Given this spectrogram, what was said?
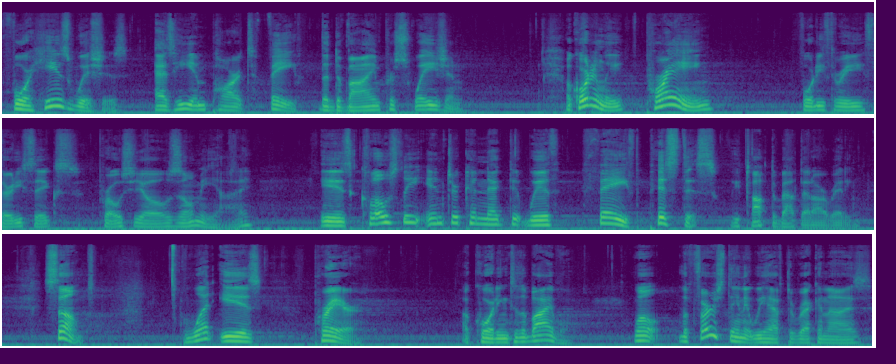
for his wishes as he imparts faith, the divine persuasion. Accordingly, praying 4336 prosio zomii is closely interconnected with faith, pistis. We've talked about that already. So, what is prayer? According to the Bible? Well, the first thing that we have to recognize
